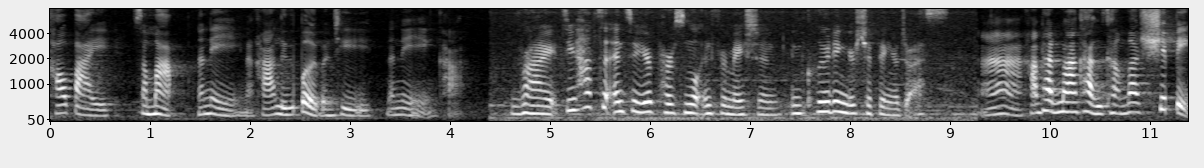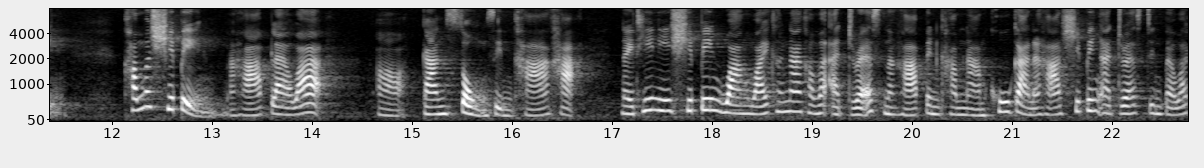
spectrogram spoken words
เข้าไปสมัครนั่นเองนะคะ หรือเปิดบัญชีนั่นเองค่ะ Right, you have to enter your personal information, including your shipping address. อ่าคำถัดมาค่ะคือคำว่า shipping คำว่า shipping นะคะ แปลว่าอ่าการส่งสินค้าค่ะ ในที่นี้ shipping วางไว้ข้างหน้าคำว่า address นะคะ เป็นคำนามคู่กันนะคะ shipping address จึงแปลว่า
